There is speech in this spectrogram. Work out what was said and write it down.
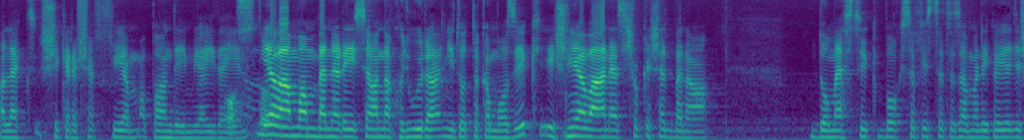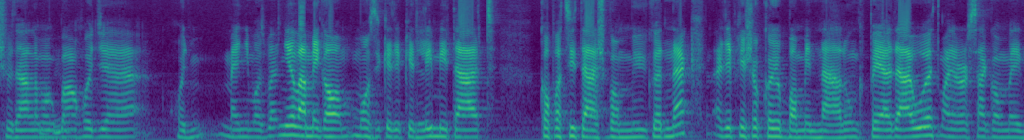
a legsikeresebb film a pandémia idején. Azt a- Nyilván van benne része annak, hogy újra nyitottak a mozik, és nyilván ez sok esetben a domestic box office, tehát az amerikai Egyesült Államokban, Mhm. hogy, eh, hogy mennyi moz be. Nyilván még a mozik egyébként limitált kapacitásban működnek. Egyébként sokkal jobban, mint nálunk például. Magyarországon még,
